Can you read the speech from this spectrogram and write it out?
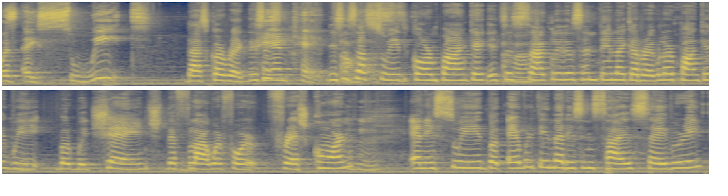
was a sweet. That's correct. This Pancake, is this is a sweet corn pancake. It's Uh-huh. exactly the same thing like a regular pancake. We but we change the flour for fresh corn. Mm-hmm. And it's sweet, but everything that is inside is savory.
